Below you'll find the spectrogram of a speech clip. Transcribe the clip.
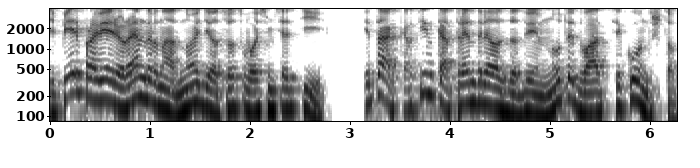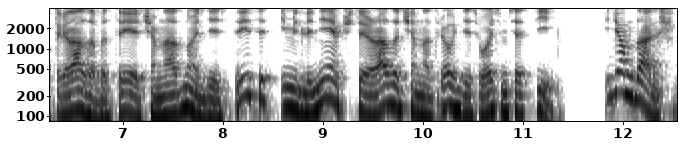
Теперь проверю рендер на 1.980 Итак, картинка отрендерилась за 2 минуты 20 секунд, что в 3 раза быстрее, чем на одной 1030 и медленнее в 4 раза, чем на трех 1080 Ti. Идем дальше.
